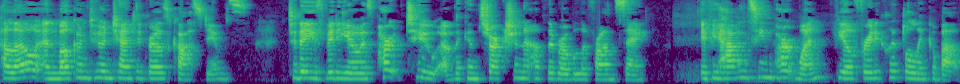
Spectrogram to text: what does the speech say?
Hello and welcome to Enchanted Rose Costumes. Today's video is part two of the construction of the robe le français. If you haven't seen part one, feel free to click the link above.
